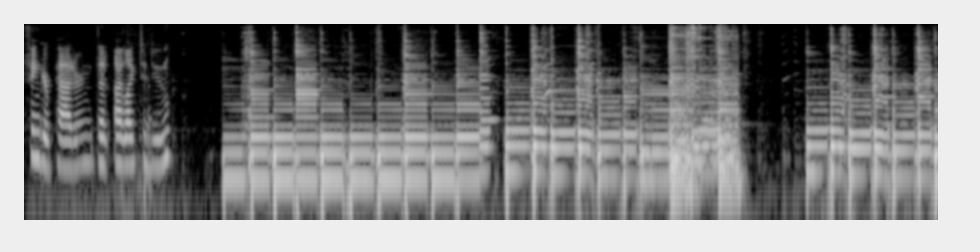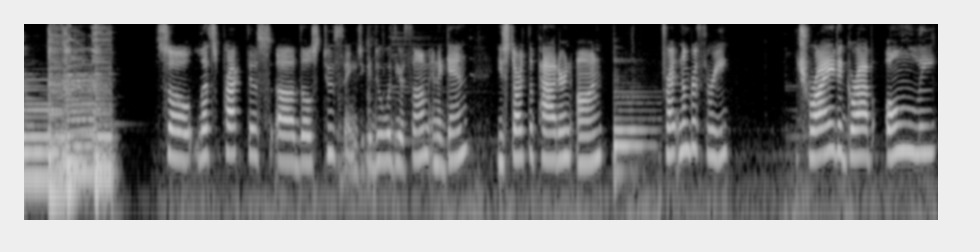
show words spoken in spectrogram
finger pattern that I like to do. Let's practice uh, those two things. You can do it with your thumb, and again, you start the pattern on fret number three. Try to grab only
